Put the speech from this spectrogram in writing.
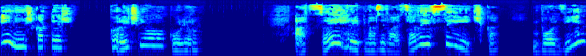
і ніжка теж коричневого кольору. А цей гриб називається лисичка, бо він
